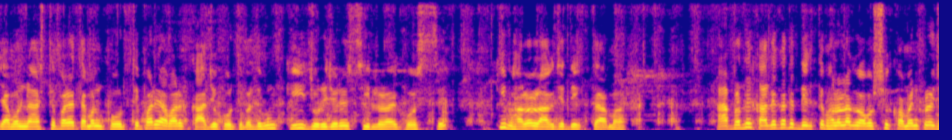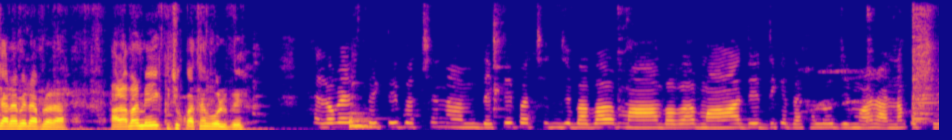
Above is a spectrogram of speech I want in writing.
যেমন নাচতে পারে, তেমন পড়তে পারে, আবার কাজও করতে পারে। দেখুন কী জোরে জোরে সিল্লোড়ায় ঘষছে, কি ভালো লাগছে দেখতে আমার। আপনাদের কাদের কাদের দেখতে ভালো লাগে অবশ্যই কমেন্ট করে জানাবেন আপনারা। আর আমার মেয়ে কিছু কথা বলবে। হ্যালো গাইস দেখতেই পাচ্ছেন, আমি, দেখতেই পাচ্ছেন যে বাবা, মা, বাবা, মাদের দিকে দেখাল যে মা রান্না করছে।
